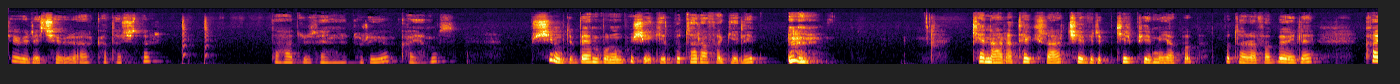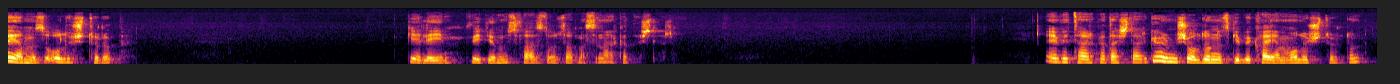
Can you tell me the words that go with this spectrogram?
çevire çevire arkadaşlar daha düzenli duruyor kayamız. Şimdi ben bunu bu şekil bu tarafa gelip kenara tekrar çevirip kirpiğimi yapıp bu tarafa böyle kayamızı oluşturup geleyim. Videomuz fazla uzamasın arkadaşlar. Evet arkadaşlar görmüş olduğunuz gibi kayamı oluşturdum.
